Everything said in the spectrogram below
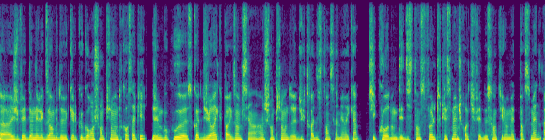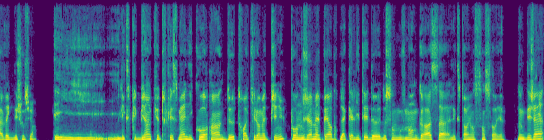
Euh, je vais donner l'exemple de quelques grands champions de course à pied. J'aime beaucoup euh, Scott Jurek, par exemple, c'est un, champion d'ultra distance américain qui court donc des distances folles toutes les semaines. Je crois qu'il fait 200 km par semaine avec des chaussures. Et il, explique bien que toutes les semaines, il court 1, 2, 3 km pieds nus pour ne jamais perdre la qualité de son mouvement grâce à l'expérience sensorielle. Donc déjà,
